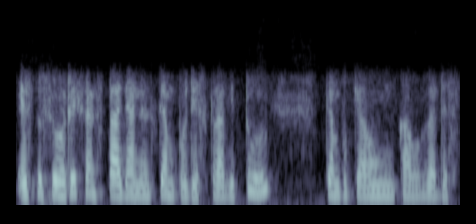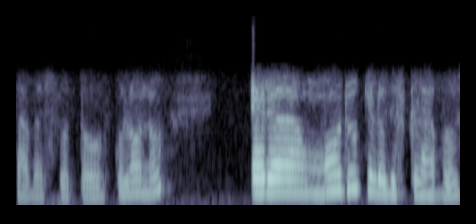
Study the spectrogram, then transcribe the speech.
esto su origen está ya en el tiempo de esclavitud, tiempo que aún Cabo Verde estaba soto colono, era un modo que los esclavos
